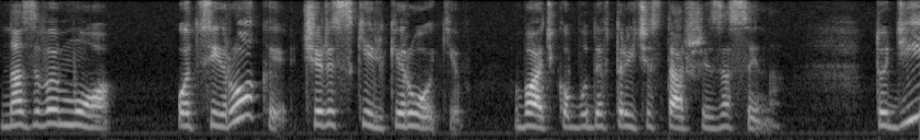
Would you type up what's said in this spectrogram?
назвемо оці роки, через скільки років батько буде втричі старший за сина, тоді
